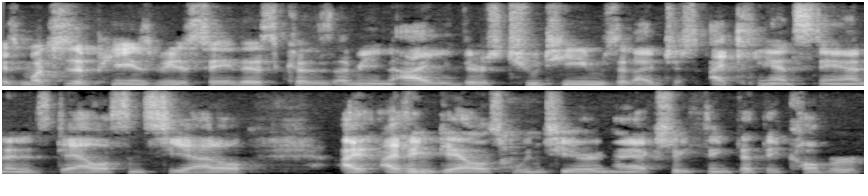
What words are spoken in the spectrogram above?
as much as it pains me to say this, because I mean, I there's two teams that I just I can't stand, and it's Dallas and Seattle. I, I think Dallas wins here, and I actually think that they cover.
